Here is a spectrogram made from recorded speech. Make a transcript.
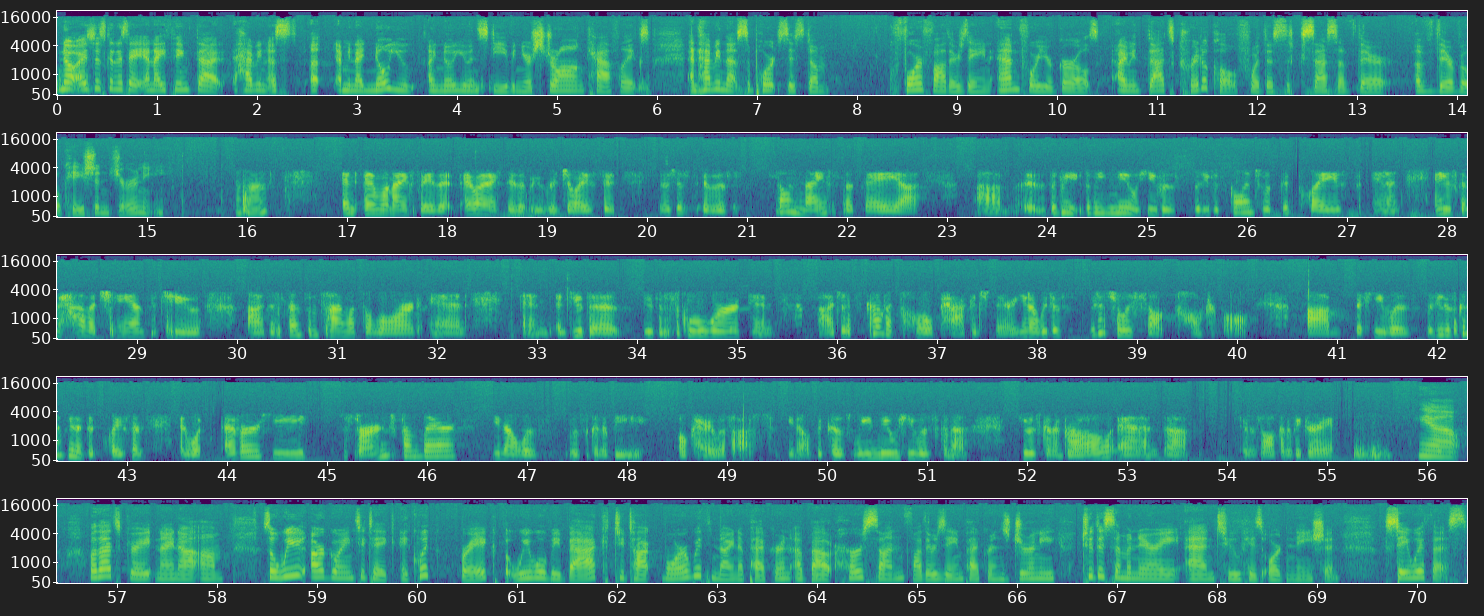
no, I was just going to say, and I think that having us, uh, I mean, I know you, I know you and Steve, and you're strong Catholics, and having that support system for Father Zane and for your girls, I mean, that's critical for the success of their of their vocation journey. hmm And and when I say that, and when I say that we rejoiced, it, it was just it was so nice that they uh, um, that we that we knew he was that he was going to a good place and and he was going to have a chance to uh, to spend some time with the Lord and and and do the do the schoolwork and uh, just kind of a total package there. You know, we just we just really felt comfortable um, that he was that he was going to be in a good place and and whatever he discerned from there, you know, was was going to be okay with us. You know, because we knew he was gonna he was gonna grow and uh, it was all going to be great. Yeah. Well, that's great, Nina. Um, so we are going to take a quick break, but we will be back to talk more with Nina Pekron about her son, Father Zane Pekron's journey to the seminary and to his ordination. Stay with us.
